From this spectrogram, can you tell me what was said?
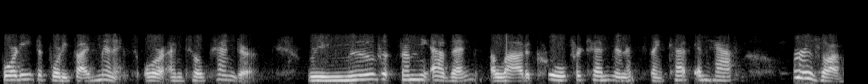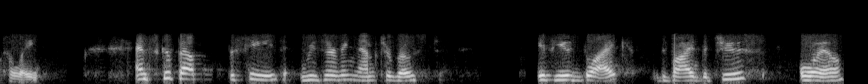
40 to 45 minutes or until tender. Remove from the oven, allow to cool for 10 minutes, then cut in half horizontally and scoop out the seeds, reserving them to roast if you'd like. Divide the juice, oil,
